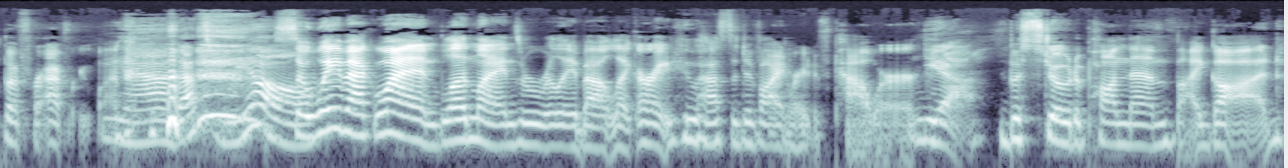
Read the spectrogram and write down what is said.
but for everyone. yeah, that's real. so, way back when, bloodlines were really about, like, all right, who has the divine right of power? yeah. bestowed upon them by God.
